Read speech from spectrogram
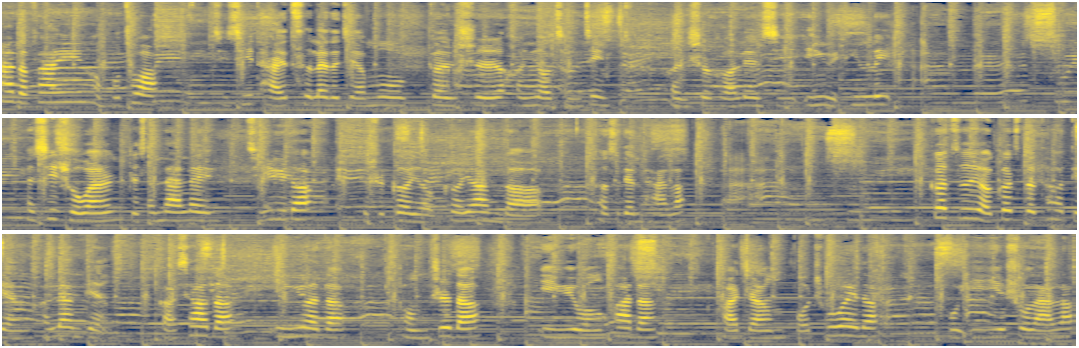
他的发音很不错，几期台词类的节目更是很有情境，很适合练习英语听力。那细数完这三大类，其余的就是各有各样的特色电台了，各自有各自的特点和亮点，搞笑的、音乐的、统治的、异域文化的、夸张博出位的，不一一数来了。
